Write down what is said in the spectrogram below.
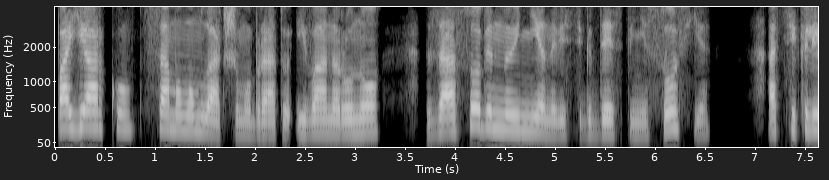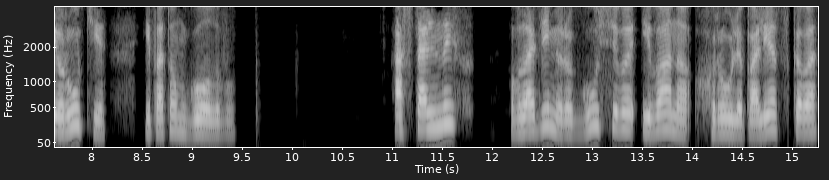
Поярку, самому младшему брату Ивана Руно, за особенную ненависть к Деспине Софье, отсекли руки и потом голову. Остальных — Владимира Гусева, Ивана Хруля-Полецкого,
